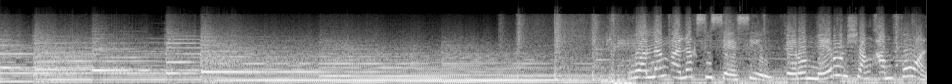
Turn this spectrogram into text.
Walang anak si Cecil pero meron siyang ampon.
